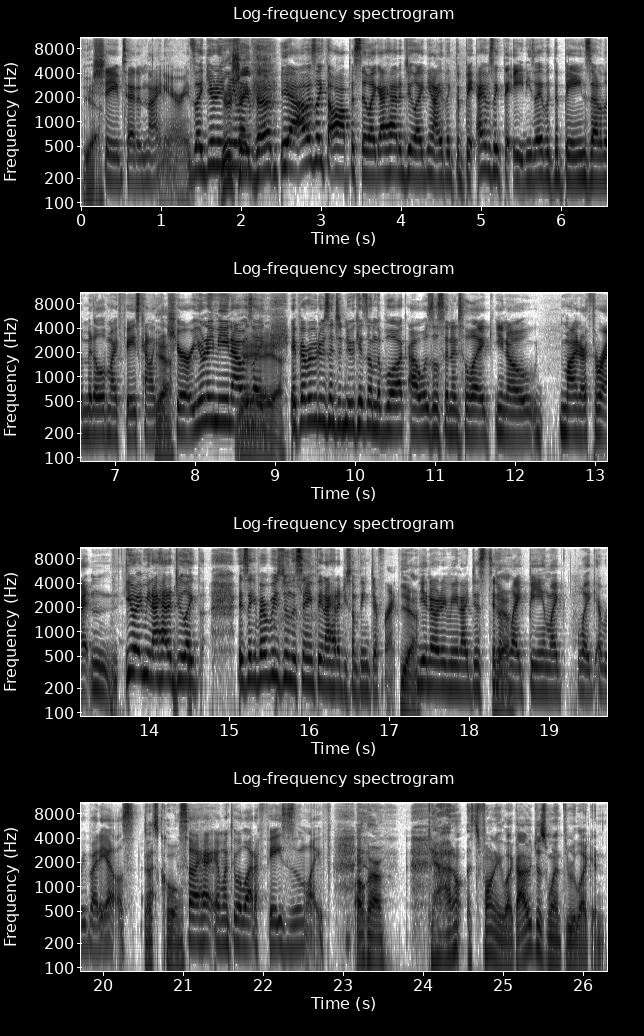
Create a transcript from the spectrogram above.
Yeah. shaved head and nine earrings. Like you know what You I mean? shaved Like, head? Yeah, I was like the opposite. Like I had to do like you know I had like the ba- I was like the '80s. I had like the bangs out of the middle of my face, kind of like Yeah. the Cure. You know what I mean? I was like, yeah, yeah. if everybody was into New Kids on the Block, I was listening to like you know Minor Threat and you know what I mean. I had to do like it's like if everybody's doing the same thing, I had to do something different. Yeah. you know what I mean. I just didn't Yeah. like being like like everybody else. That's cool. So I, had, I went through a lot of phases in life. Okay. Yeah, I don't. It's funny. Like I just went through like an,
